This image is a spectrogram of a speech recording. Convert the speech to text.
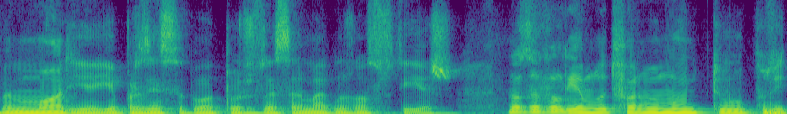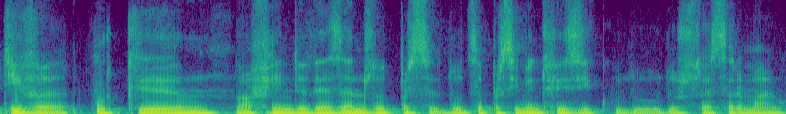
a, memória e a presença do autor José Saramago nos nossos dias? Nós avaliamos-lo de forma muito positiva, porque ao fim de 10 anos do, do desaparecimento físico do, do, José Saramago,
